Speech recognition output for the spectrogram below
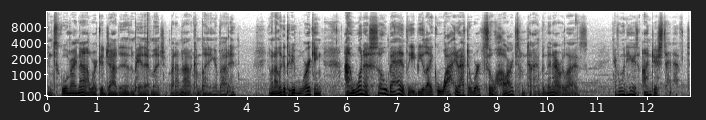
In school right now, I work a job that doesn't pay that much, but I'm not complaining about it. And when I look at the people working, I want to so badly be like, why do I have to work so hard sometimes? But then I realize everyone here is understaffed.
